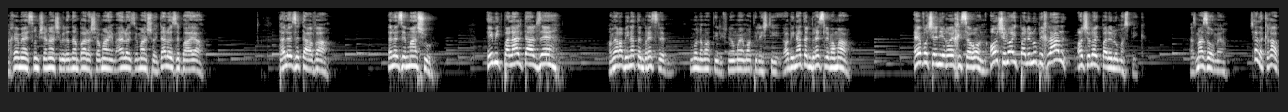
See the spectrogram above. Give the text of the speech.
אחרי 120 שנה שבן אדם בא לשמיים, היה לו איזה משהו, הייתה לו איזה בעיה. הייתה לו איזה תאווה. היה לו איזה משהו. אם התפללת על זה, אומר רבי נתן ברסלב, אתמול אמרתי, לפני יומיים אמרתי לאשתי, רבי נתן ברסלב אמר, איפה שאני רואה חיסרון, או שלא התפללו בכלל, או שלא התפללו מספיק. אז מה זה אומר? צא לקרב.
